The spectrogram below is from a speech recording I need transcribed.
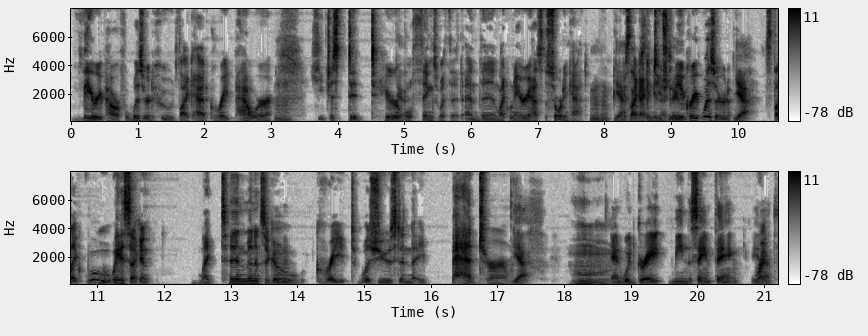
very powerful wizard who like had great power. He just did terrible things with it. And then like when Harry has the sorting hat, Mhm, Yeah, he's like, I can teach you to be a great wizard. Yeah, It's like, ooh, wait a second. Like 10 minutes ago, Mm-hmm. great was used in a bad term. yeah. Hmm. And would great mean the same thing? you know? Right.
